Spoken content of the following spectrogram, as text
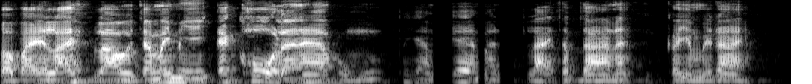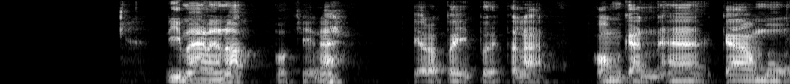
ต่อไปไลฟ์เราจะไม่มี Echo แล้วนะครับ ผมพยายามแก้มาหลายสัปดาห์แล้วก็ยังไม่ได้ ดีมากเลยเนาะ โอเคนะ เดี๋ยวเราไปเปิดตลาดพร้อมกันนะฮะ9โมง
